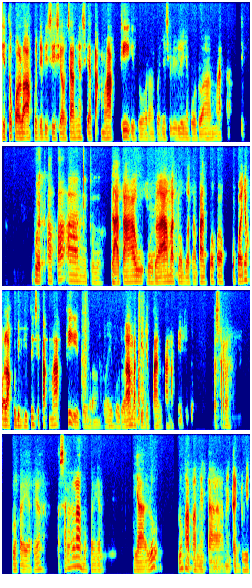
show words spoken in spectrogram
itu kalau aku jadi si Xiao Changnya sih tak maki itu orang tuanya si Lilinya bodoh amat. Buat apaan itu loh? Gak tahu bodoh amat mau buat apaan. Pokoknya kalau aku digituin sih tak maki gitu orang tuanya bodoh amat di depan anaknya juga. Terserah. Gue kayak ya terserah lah mau kayak ya lu lu ngapa minta minta duit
